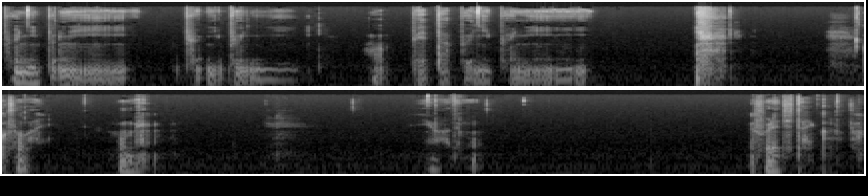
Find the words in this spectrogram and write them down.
ぷにぷに、ぷにぷに、ほっぺたぷにぷに。こそばい。ごめん。触れてたいからさ。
